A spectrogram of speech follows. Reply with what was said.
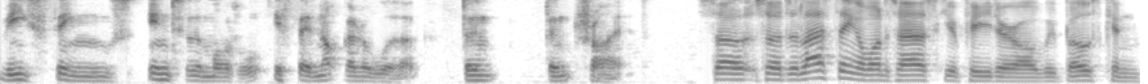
these things into the model if they're not going to work. Don't don't try it. So, so the last thing I wanted to ask you, Peter, or we both can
